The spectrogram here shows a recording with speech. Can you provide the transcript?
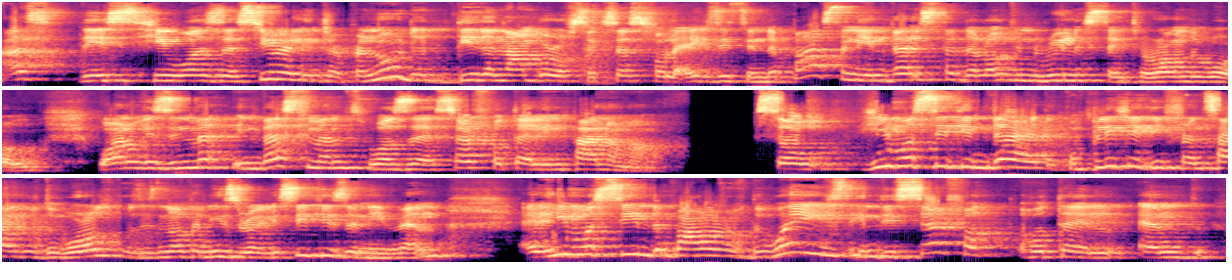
asked this, he was a serial entrepreneur that did a number of successful exits in the past and invested a lot in real estate around the world. One of his in- investments was a surf hotel in Panama. So he was sitting there at a completely different side of the world because he's not an Israeli citizen even, and he was seeing the power of the waves in this surf hotel. And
